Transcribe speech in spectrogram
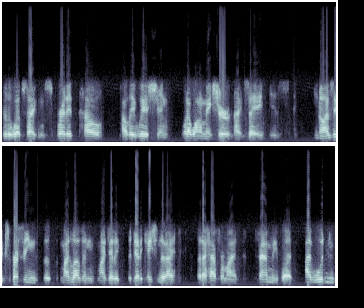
to the website and spread it how how they wish. And what I want to make sure I say is, you know, I was expressing the, my love and my dedi- the dedication that I that I have for my family, but I wouldn't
